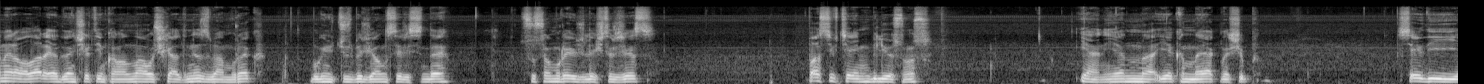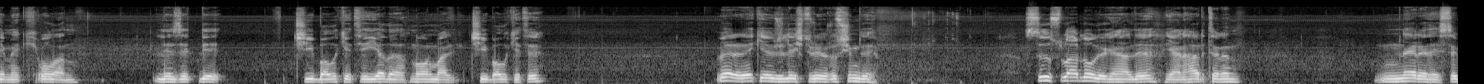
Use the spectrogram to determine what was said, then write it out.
merhabalar. Adventure Team kanalına hoş geldiniz. Ben Burak. Bugün 301 canlı serisinde Susamur'u evcilleştireceğiz. Pasif chain biliyorsunuz. Yani yanına yakınına yaklaşıp sevdiği yemek olan lezzetli çiğ balık eti ya da normal çiğ balık eti vererek evcilleştiriyoruz. Şimdi sığ sularda oluyor genelde. Yani haritanın neredeyse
